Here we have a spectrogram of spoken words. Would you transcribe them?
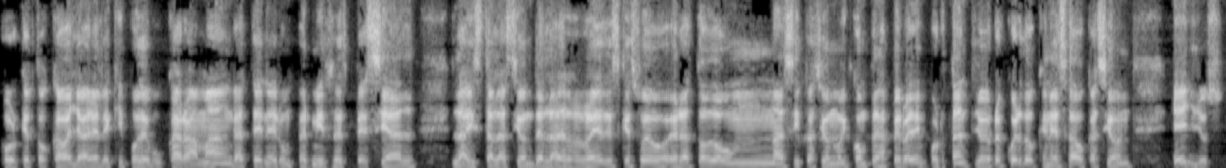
porque tocaba llevar el equipo de Bucaramanga, tener un permiso especial, la instalación de las redes, que eso era todo una situación muy compleja, pero era importante. Yo recuerdo que en esa ocasión ellos,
